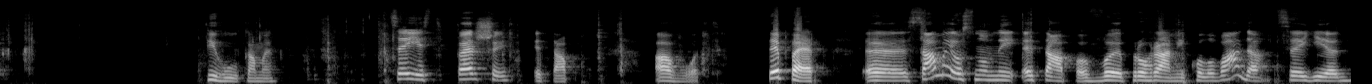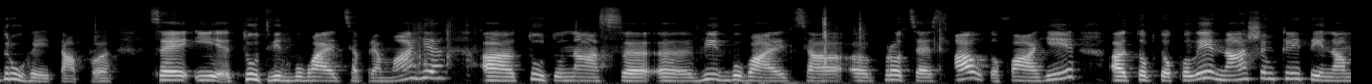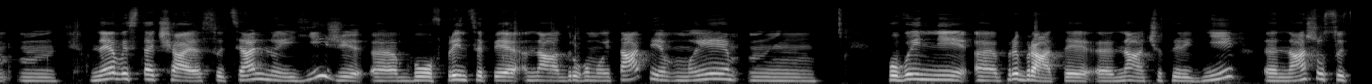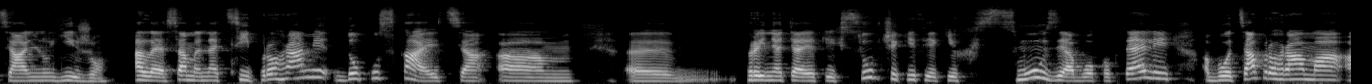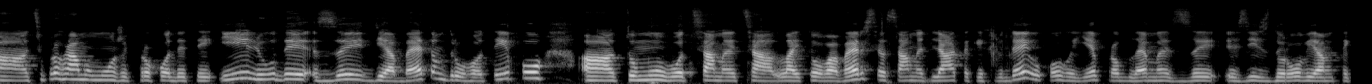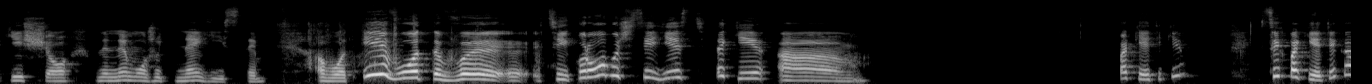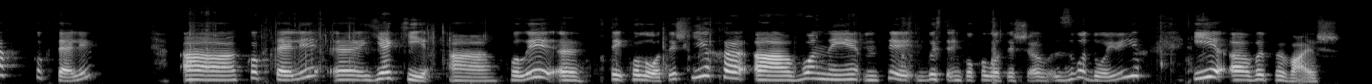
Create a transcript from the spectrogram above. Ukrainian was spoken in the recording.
пігулками. Це є перший етап. А от. Тепер е, самий основний етап в програмі Коловада це є другий етап. Це і тут відбувається прям магія. А тут у нас е, відбувається е, процес аутофагії, тобто, коли нашим клітинам не вистачає соціальної їжі, е, бо в принципі на другому етапі ми повинні е, прибрати е, на 4 дні е, нашу соціальну їжу. Але саме на цій програмі допускається ем, е, прийняття якихось супчиків, якихось смузі або коктейлів. Або ця програма, цю програму можуть проходити і люди з діабетом другого типу. Тому от саме ця лайтова версія саме для таких людей, у кого є проблеми з, зі здоров'ям, такі, що вони не можуть не їсти. От. І от в е, цій коробочці є такі пакетики. Цих пакетиках коктейлі, а, коктейлі, е, які, а, коли е, ти колотиш їх, а, вони, ти швидко колотиш е, з водою їх і а, випиваєш.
